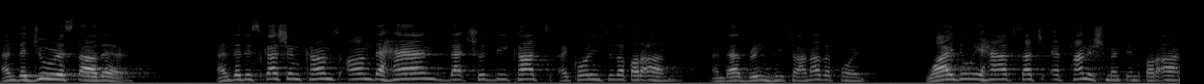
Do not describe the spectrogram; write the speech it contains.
And the jurists are there. And the discussion comes on the hand that should be cut according to the Quran. And that brings me to another point. Why do we have such a punishment in Quran?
